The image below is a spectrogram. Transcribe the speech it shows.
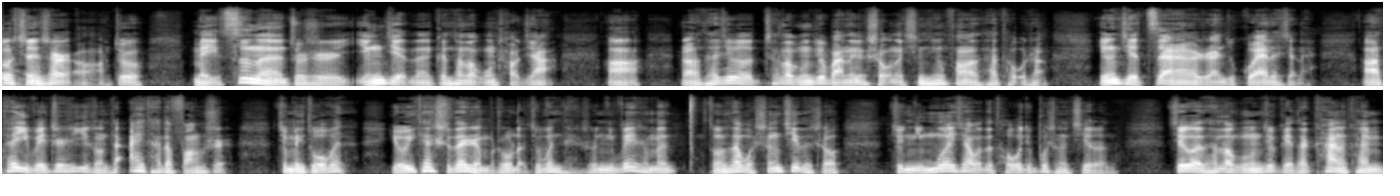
说真事儿啊，就每次呢，就是莹姐呢跟她老公吵架啊。然后她就她老公就把那个手呢轻轻放到她头上，莹姐自然而然就乖了下来啊。她以为这是一种她爱她的方式，就没多问。有一天实在忍不住了，就问她说：“你为什么总在我生气的时候，就你摸一下我的头，我就不生气了呢？”结果她老公就给她看了看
